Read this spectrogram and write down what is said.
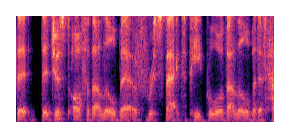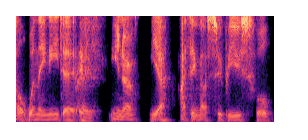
that that just offer that little bit of respect to people or that little bit of help when they need it. Right. If you know, yeah, I think that's super useful.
